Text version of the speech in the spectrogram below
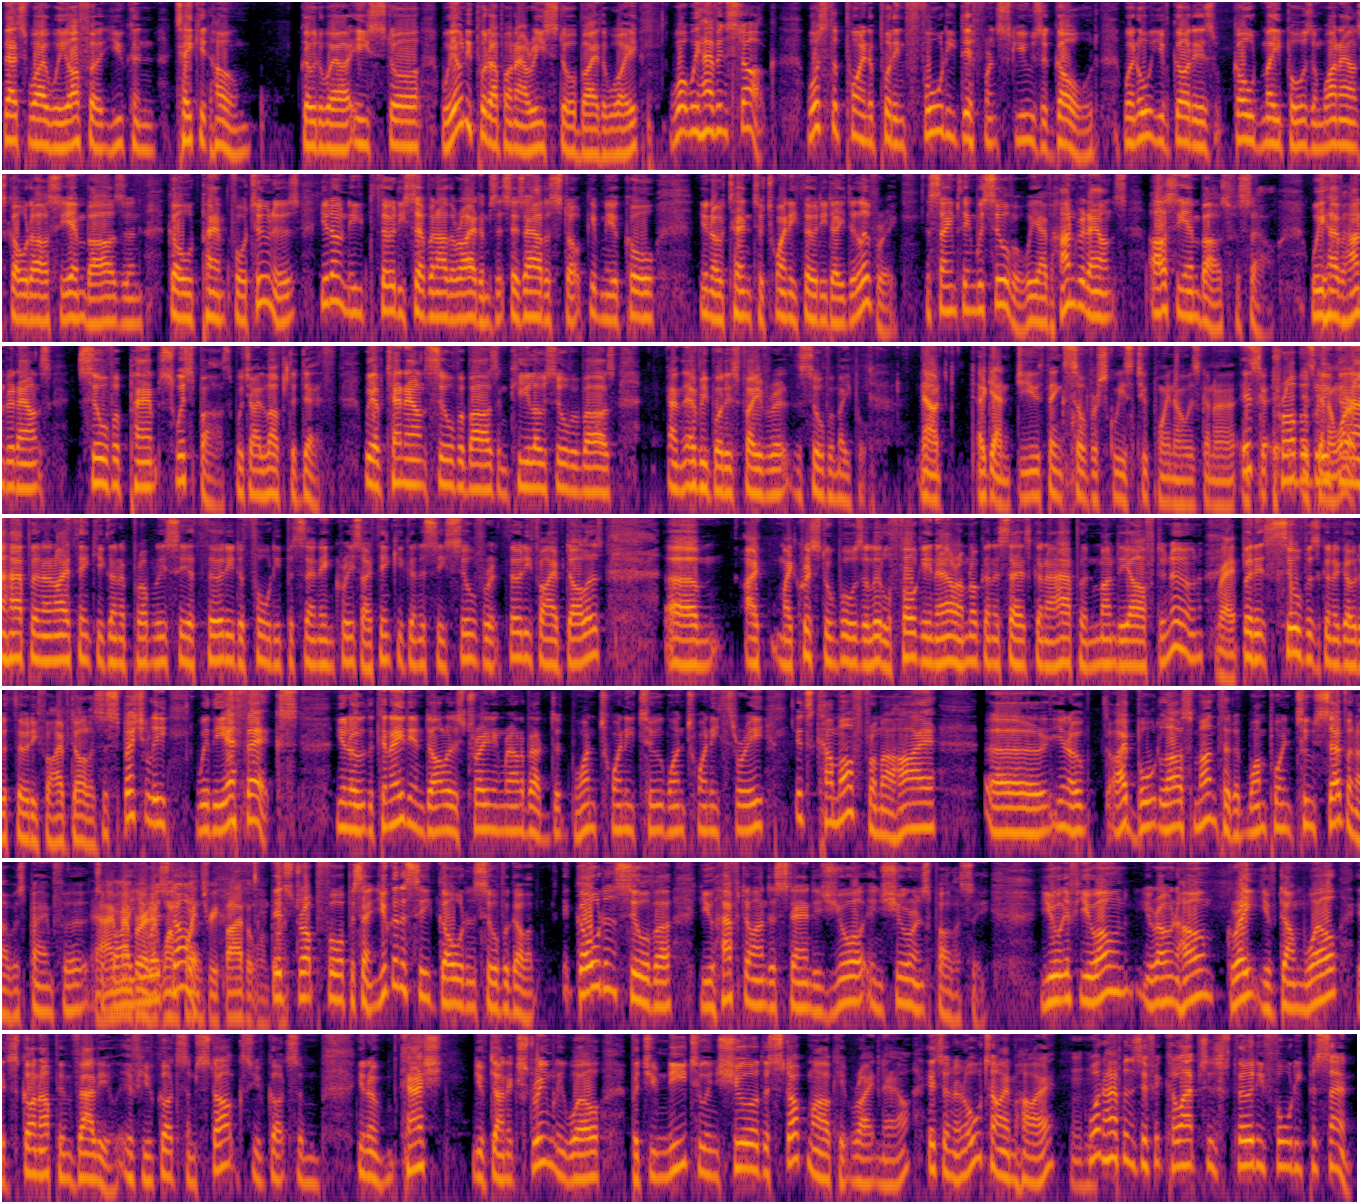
That's why we offer you can take it home, go to our e-store. We only put up on our e-store, by the way, what we have in stock. What's the point of putting 40 different SKUs of gold when all you've got is gold maples and one ounce gold RCM bars and gold PAMP Fortunas? You don't need 37 other items that says out of stock. Give me a call you know, 10 to 20, 30 day delivery. The same thing with silver. We have 100 ounce RCM bars for sale. We have 100 ounce silver PAMP Swiss bars, which I love to death. We have 10 ounce silver bars and kilo silver bars, and everybody's favorite, the silver maple. Now, again, do you think Silver Squeeze 2.0 is going to? It's probably going to happen, and I think you're going to probably see a 30 to 40 percent increase. I think you're going to see silver at 35 dollars. Um, I, my crystal ball's a little foggy now. I'm not going to say it's going to happen Monday afternoon, right. but it's silver's going to go to $35, especially with the FX. You know, the Canadian dollar is trading around about 122, 123. It's come off from a high. Uh, you know, I bought last month at 1.27. I was paying for to buy I remember US it at 1.35 at one point. It's dropped four percent. You're going to see gold and silver go up gold and silver you have to understand is your insurance policy you if you own your own home great you've done well it's gone up in value if you've got some stocks you've got some you know cash you've done extremely well but you need to ensure the stock market right now. It's at an all-time high. Mm-hmm. what happens if it collapses 30 40%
